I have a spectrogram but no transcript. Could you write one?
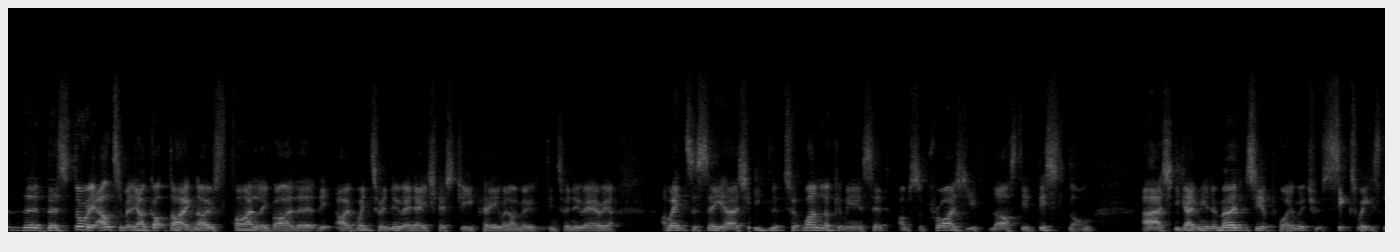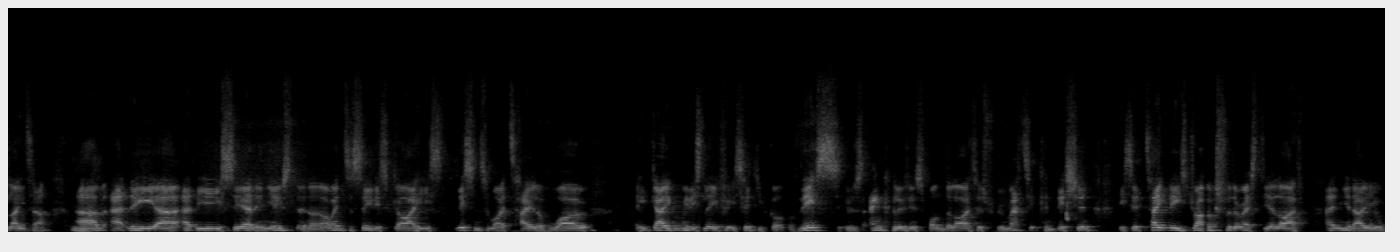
the the story ultimately, I got diagnosed finally by the, the I went to a new NHS GP when I moved into a new area. I went to see her. She took one look at me and said, "I'm surprised you've lasted this long." Uh, she gave me an emergency appointment, which was six weeks later, mm. um, at the uh, at the UCL in Euston. And I went to see this guy. He listened to my tale of woe he gave me this leaflet. He said, You've got this. It was ankylosing spondylitis, rheumatic condition. He said, Take these drugs for the rest of your life and, you know, you'll,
